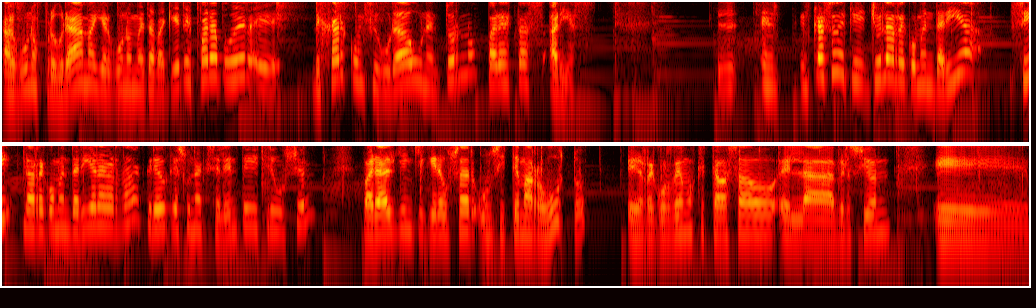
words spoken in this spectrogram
algunos programas y algunos metapaquetes para poder dejar configurado un entorno para estas áreas en, caso de que yo la recomendaría, sí, la recomendaría la verdad. Creo que es una excelente distribución para alguien que quiera usar un sistema robusto. Eh, recordemos que está basado en la versión eh,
